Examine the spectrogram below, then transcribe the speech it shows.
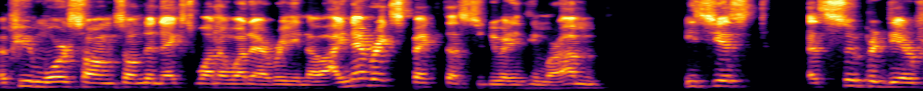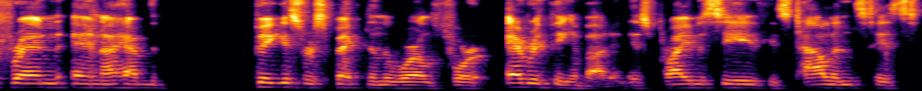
a few more songs on the next one or whatever. You know, I never expect us to do anything more. I'm he's just a super dear friend, and I have the biggest respect in the world for everything about him. His privacy, his talents, his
